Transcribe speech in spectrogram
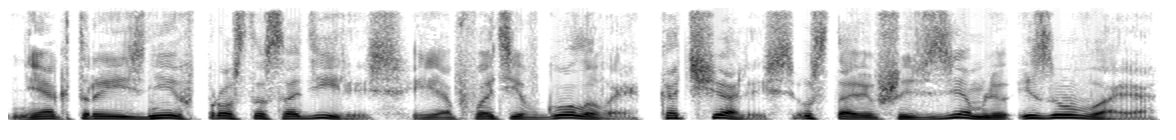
Некоторые из них просто садились и, обхватив головы, качались, уставившись в землю и завывая.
